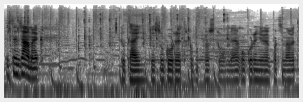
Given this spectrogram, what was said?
To jest ten zamek. Tutaj, to jest u góry, tylko po prostu miałem u góry, nie wiem po co nawet.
